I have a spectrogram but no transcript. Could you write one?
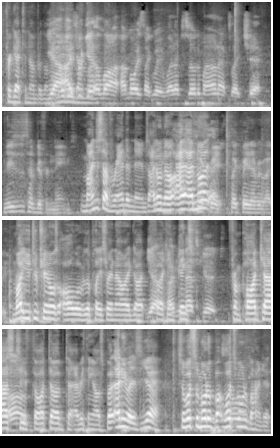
forget to number them. Yeah, Maybe I you're done forget a lot. I'm always like, wait, what episode am I on? I have to like check. These just have different names. Mine just have random names. I don't know. I, I'm not. clickbait, clickbait everybody. My YouTube channel is all over the place right now. I got Yeah, fucking I mean things that's good. from podcast to Um, Thought Tub to everything else. But anyways, yeah. So what's the motive? What's the So- motive behind it?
